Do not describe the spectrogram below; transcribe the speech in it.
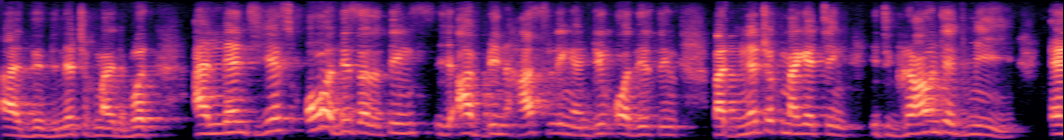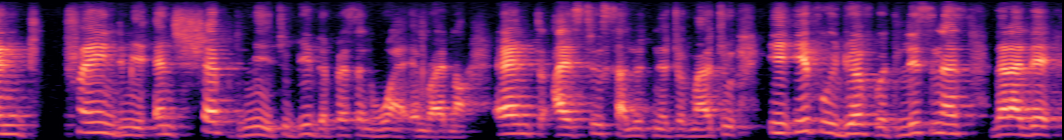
uh, the, the network marketing. But I learned yes, all these other things. I've been hustling and doing all these things, but network marketing it grounded me and trained me and shaped me to be the person who I am right now. And I still salute network marketing. If we do have got listeners that are the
